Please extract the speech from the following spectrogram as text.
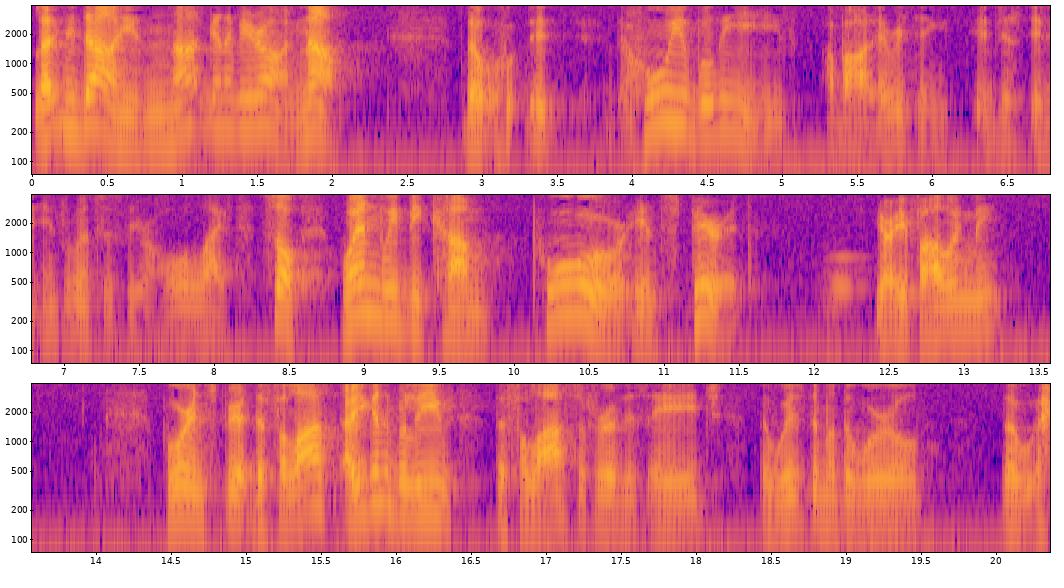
let me down. He's not going to be wrong. Now, the, it, who you believe about everything, it just it influences your whole life. So when we become poor in spirit, are you following me? Poor in spirit. The philosoph- Are you going to believe the philosopher of this age, the wisdom of the world? The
